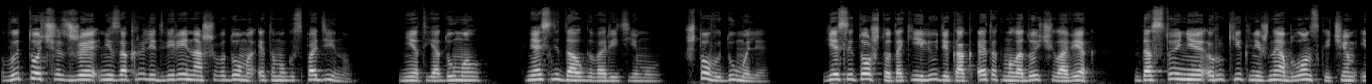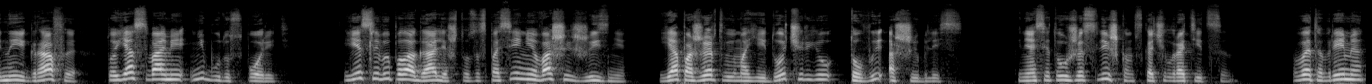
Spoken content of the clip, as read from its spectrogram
вы тотчас же не закрыли дверей нашего дома этому господину. «Нет, я думал...» Князь не дал говорить ему. «Что вы думали? Если то, что такие люди, как этот молодой человек, достойнее руки княжны Облонской, чем иные графы, то я с вами не буду спорить. Если вы полагали, что за спасение вашей жизни я пожертвую моей дочерью, то вы ошиблись». «Князь, это уже слишком», — вскочил Ратицын. В это время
